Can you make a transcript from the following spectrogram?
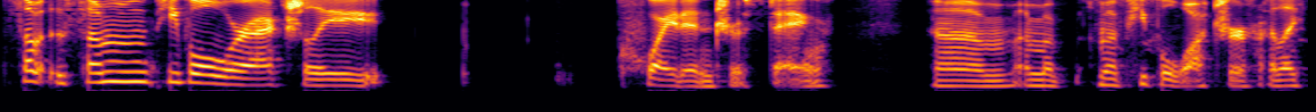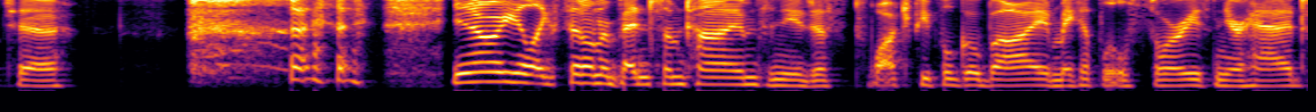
some some people were actually quite interesting. Um, I'm a I'm a people watcher. I like to, you know, you like sit on a bench sometimes and you just watch people go by and make up little stories in your head.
